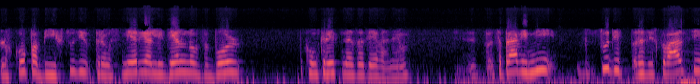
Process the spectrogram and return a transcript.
lahko pa bi jih tudi preusmerjali delno v bolj konkretne zadeve. Ne? Se pravi, mi tudi raziskovalci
